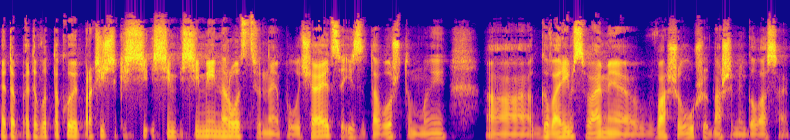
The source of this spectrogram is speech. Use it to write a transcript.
это, это вот такое практически се- сем- семейно-родственное получается из-за того, что мы а, говорим с вами в ваши уши нашими голосами.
